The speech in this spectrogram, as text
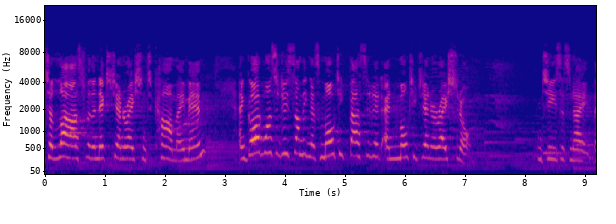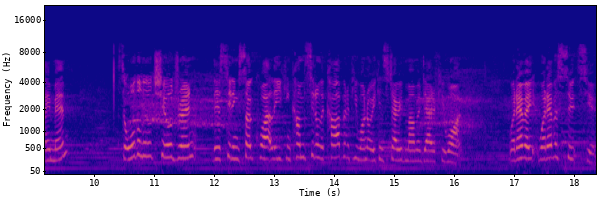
to last for the next generation to come. Amen. And God wants to do something that's multifaceted and multi-generational. In Jesus' name, amen. So all the little children, they're sitting so quietly. You can come sit on the carpet if you want, or you can stay with mum and dad if you want. Whatever, whatever suits you.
